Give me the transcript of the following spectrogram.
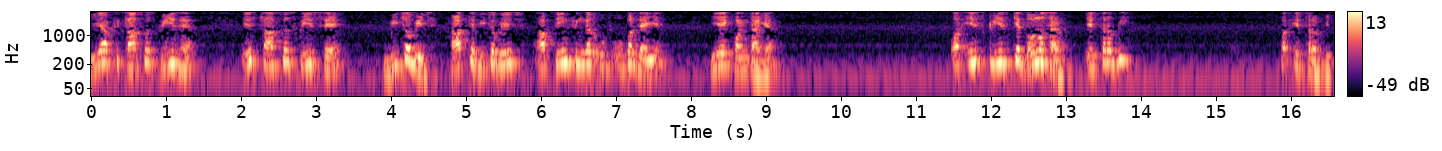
ये आपकी ट्रांसफ़र स्क्रीज है। इस ट्रांसफ़र स्क्रीज से बीचों बीच हाथ के बीचों बीच आप तीन फिंगर ऊपर उप, जाइए। ये एक पॉइंट आ गया। और इस क्रीज के दोनों साइड इस तरफ़ भी और इस तरफ़ भी।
